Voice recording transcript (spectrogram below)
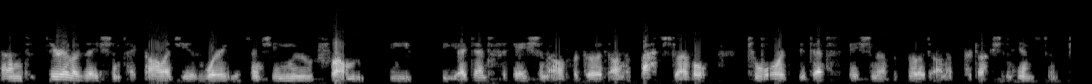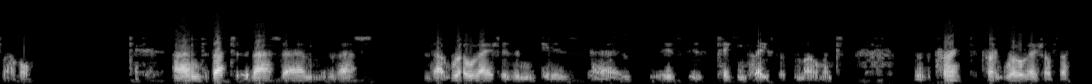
and serialization technology is where you essentially move from the the identification of a good on a batch level towards the identification of a good on a production instance level. And that that um, that that rollout is is, uh, is is taking place at the moment. The current current rollout of that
